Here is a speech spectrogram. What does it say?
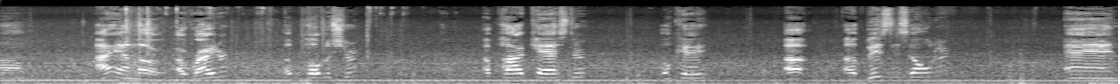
um, I am a, a writer, a publisher, a podcaster, okay, a, a business owner, and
